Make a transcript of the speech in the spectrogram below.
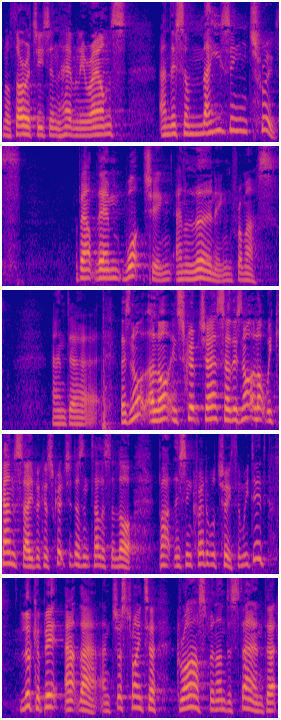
and authorities in the heavenly realms, and this amazing truth about them watching and learning from us. And uh, there's not a lot in Scripture, so there's not a lot we can say because Scripture doesn't tell us a lot. But this incredible truth. And we did look a bit at that and just trying to grasp and understand that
